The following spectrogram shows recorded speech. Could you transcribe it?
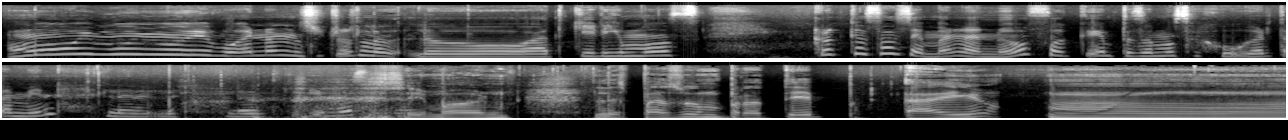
muy, muy, muy bueno. Nosotros lo, lo adquirimos creo que esta semana, ¿no? Fue que empezamos a jugar también. Lo, adquirimos. Simón, les paso un pro tip. Hay, mmm,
